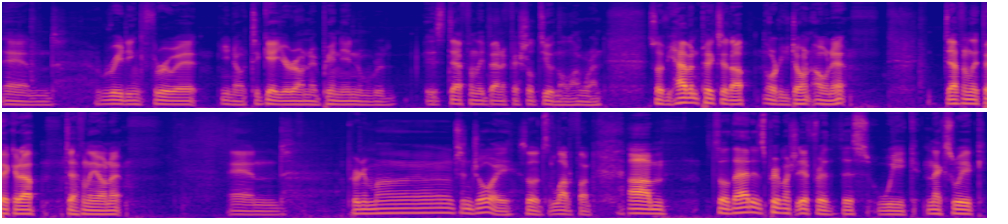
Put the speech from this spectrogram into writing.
and reading through it you know to get your own opinion would, is definitely beneficial to you in the long run so if you haven't picked it up or you don't own it definitely pick it up definitely own it and pretty much enjoy. So it's a lot of fun. Um so that is pretty much it for this week. Next week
